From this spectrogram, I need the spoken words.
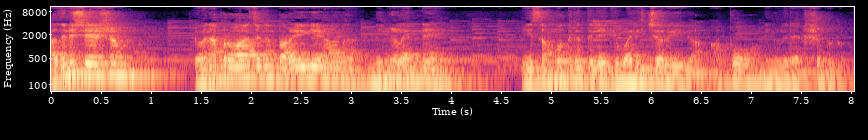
അതിനുശേഷം യോനപ്രവാചകൻ പറയുകയാണ് നിങ്ങൾ എന്നെ ഈ സമുദ്രത്തിലേക്ക് വലിച്ചെറിയുക അപ്പോൾ നിങ്ങൾ രക്ഷപ്പെടും.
